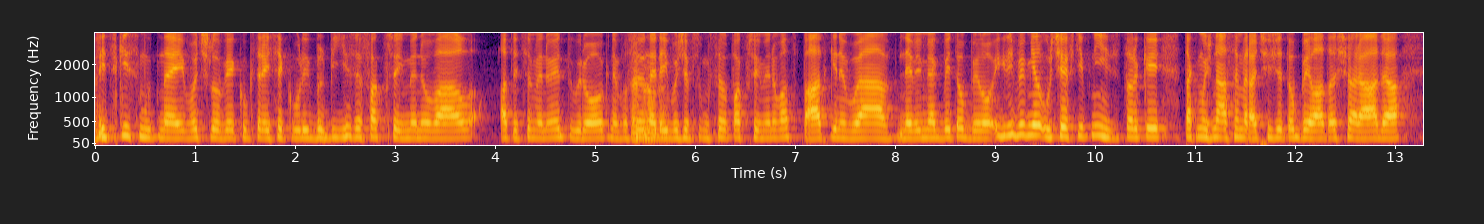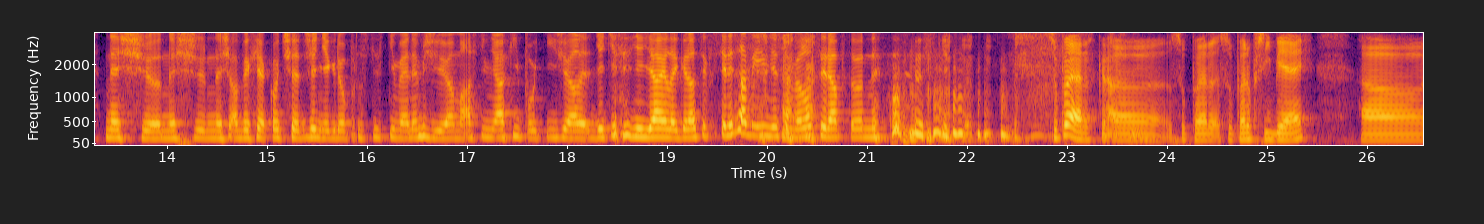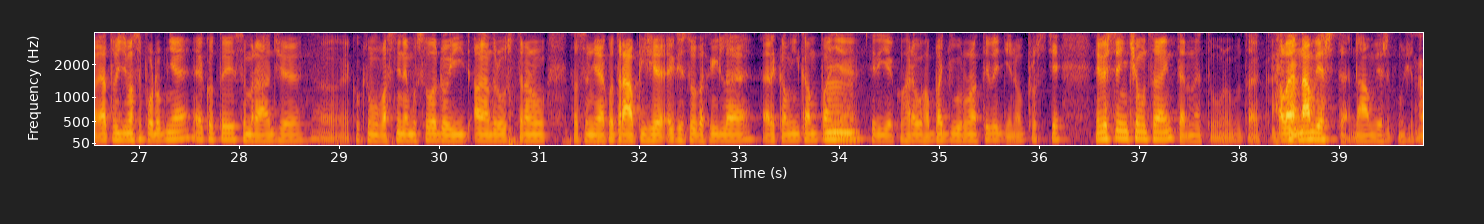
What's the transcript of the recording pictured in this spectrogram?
lidsky smutný o člověku, který se kvůli blbý hře fakt přejmenoval a teď se jmenuje Turok, nebo se, nedej bože, musel pak přejmenovat zpátky, nebo já nevím, jak by to bylo. I když by měl určitě vtipný historky, tak možná jsem radši, že to byla ta šaráda, než, než, než abych jako čet, že někdo prostě s tím jménem žije a má s tím nějaký potíže, ale děti si z něj dělají legraci, prostě nezabijí mě, jsem Velociraptor. Nebo prostě. Super, Krásný. uh, super, super příběh. Uh, já to vidím asi podobně jako ty, jsem rád, že uh, jako k tomu vlastně nemuselo dojít, ale na druhou stranu zase mě jako trápí, že existují takovýhle reklamní kampaně, mm. které jako hrajou habaďůru na ty lidi, no prostě nevěřte ničemu, co na internetu, nebo tak, ale nám věřte, nám věřit můžete.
